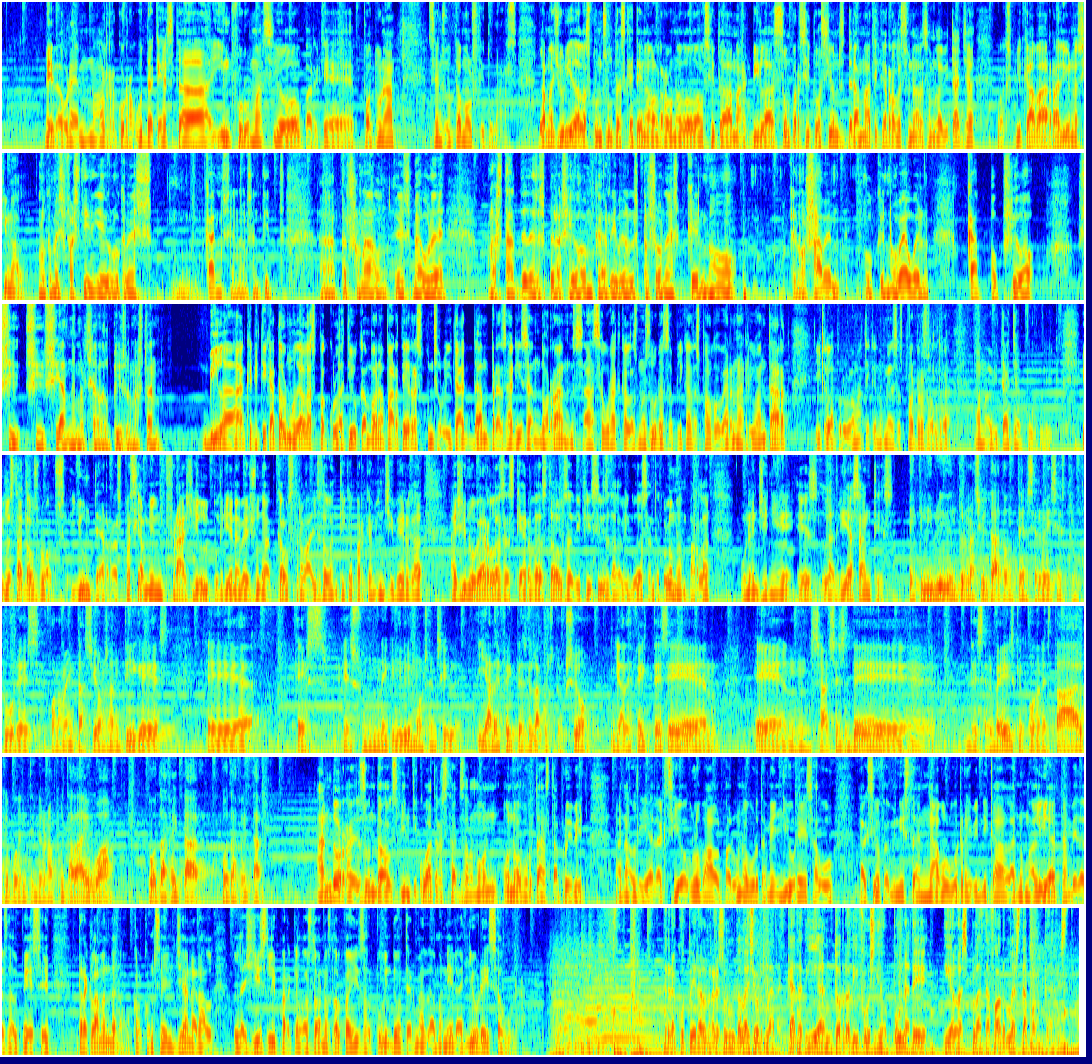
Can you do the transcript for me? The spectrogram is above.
Bé, veurem el recorregut d'aquesta informació perquè pot donar sens dubte molts titulars. La majoria de les consultes que tenen el raonador del ciutadà Marc Vila són per situacions dramàtiques relacionades amb l'habitatge. Ho explicava a Ràdio Nacional. El que més fastidia o el que més cansa en el sentit eh, personal és veure l'estat de desesperació amb què arriben les persones que no, que no saben o que no veuen cap opció si, si, si han de marxar del pis on estan. Vila ha criticat el model especulatiu, que en bona part és responsabilitat d'empresaris andorrans. Ha assegurat que les mesures aplicades pel govern arriben tard i que la problemàtica només es pot resoldre amb habitatge públic. I l'estat dels blocs i un terra especialment fràgil podrien haver ajudat que els treballs de l'antic aparcament Giberga hagin obert les esquerdes dels edificis de l'Avinguda Santa Coloma. En parla un enginyer, és l'Adrià Santes. L'equilibri dintre una ciutat on tens serveis, estructures, fonamentacions antigues, eh, és, és un equilibri molt sensible. Hi ha defectes en la construcció, hi ha defectes en, en xarxes de, de serveis que poden estar, que poden tindre una fuita d'aigua. Pot afectar? Pot afectar. Andorra és un dels 24 estats del món on avortar està prohibit. En el Dia d'Acció Global per un avortament lliure i segur, Acció Feminista n'ha volgut reivindicar l'anomalia, també des del PS, reclamen de nou que el Consell General legisli perquè les dones del país el puguin dur a terme de manera lliure i segura. Recupera el resum de la jornada cada dia a AndorraDifusió.d i a les plataformes de podcast.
